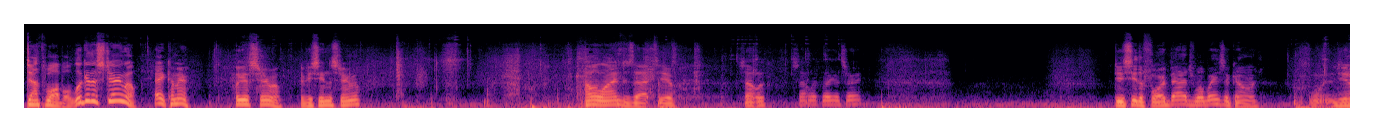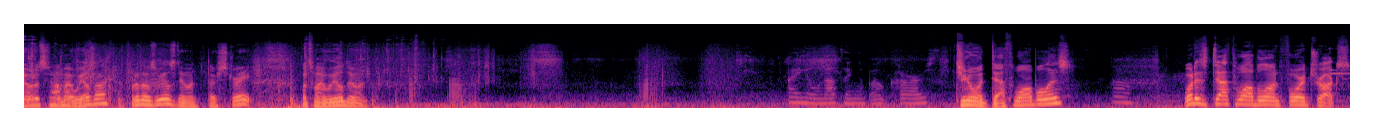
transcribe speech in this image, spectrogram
Death wobble. Look at the steering wheel. Hey, come here. Look at the steering wheel. Have you seen the steering wheel? How aligned is that to you? Does that look, does that look like it's right? Do you see the Ford badge? What way is it going? Do you notice how my wheels are? What are those wheels doing? They're straight. What's my wheel doing? I know nothing about cars. Do you know what death wobble is? Oh. What is death wobble on Ford trucks?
